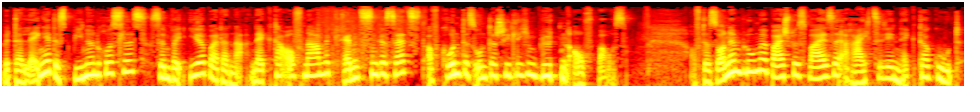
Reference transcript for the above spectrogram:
Mit der Länge des Bienenrüssels sind bei ihr bei der Nektaraufnahme Grenzen gesetzt aufgrund des unterschiedlichen Blütenaufbaus. Auf der Sonnenblume beispielsweise erreicht sie den Nektar gut.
